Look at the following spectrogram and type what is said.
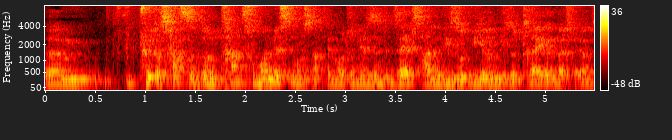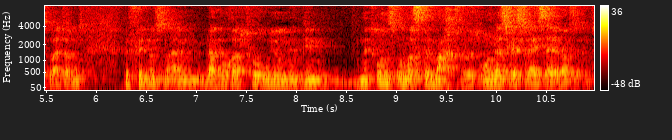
ähm, führt das fast in so einen Transhumanismus nach dem Motto, wir sind selbst alle wie so Viren, wie so Träger, Überträger und so weiter und befinden uns in einem Laboratorium, in dem mit uns irgendwas gemacht wird, ohne dass wir es vielleicht selber sind.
